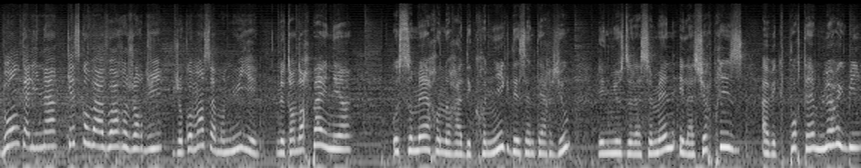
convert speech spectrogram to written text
Bon Kalina, qu'est-ce qu'on va avoir aujourd'hui? Je commence à m'ennuyer. Ne t'endors pas, Enéa. Au sommaire, on aura des chroniques, des interviews, les news de la semaine et la surprise, avec pour thème le rugby.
